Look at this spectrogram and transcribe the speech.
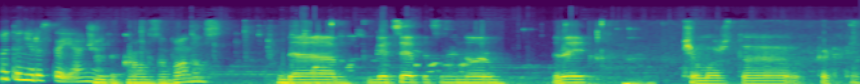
Это не расстояние. это, Крок забагался? Да, ГЦ, пацаны, норм. Рейд. Че, может, э, как это?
